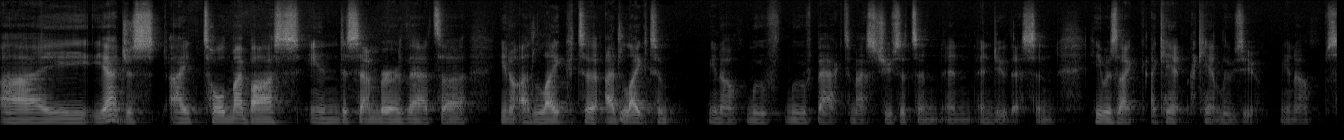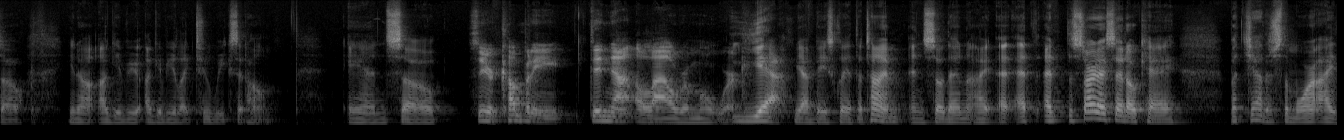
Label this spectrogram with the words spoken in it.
I yeah just I told my boss in December that uh, you know I'd like to I'd like to you know move move back to Massachusetts and, and and do this. And he was like I can't I can't lose you you know? So you know I'll give you I'll give you like two weeks at home. And so so your company did not allow remote work. yeah yeah basically at the time. And so then I at, at the start I said okay. But yeah there's the more I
